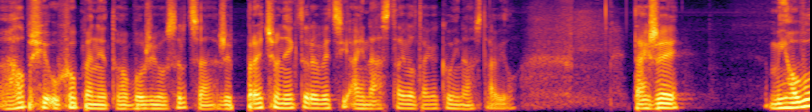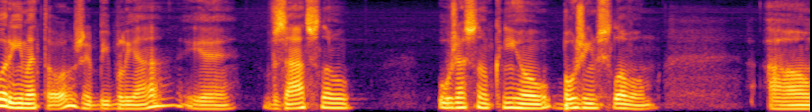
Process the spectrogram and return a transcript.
hĺbšie uchopenie toho Božieho srdca, že prečo niektoré veci aj nastavil tak, ako ich nastavil. Takže my hovoríme to, že Biblia je vzácnou, úžasnou knihou, Božím slovom a,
